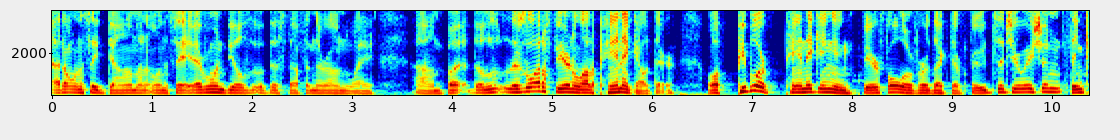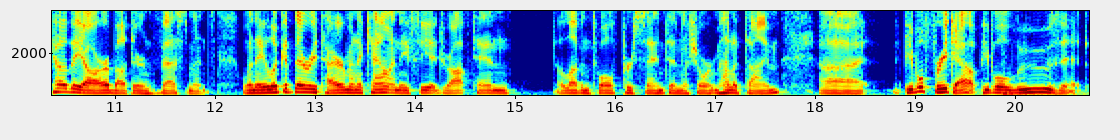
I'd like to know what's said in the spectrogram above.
I don't want to say dumb. I don't want to say everyone deals with this stuff in their own way. Um, but the, there's a lot of fear and a lot of panic out there. Well, if people are panicking and fearful over like their food situation, think how they are about their investments. When they look at their retirement account and they see it drop 10, 11, 12% in a short amount of time, uh, people freak out. People lose it.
